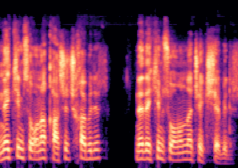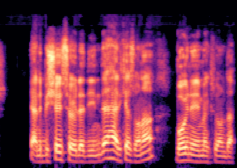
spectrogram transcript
ne kimse ona karşı çıkabilir ne de kimse onunla çekişebilir. Yani bir şey söylediğinde herkes ona boyun eğmek zorunda.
